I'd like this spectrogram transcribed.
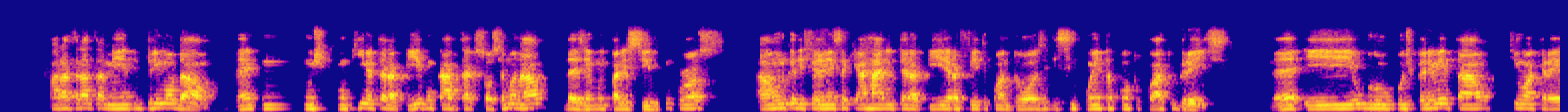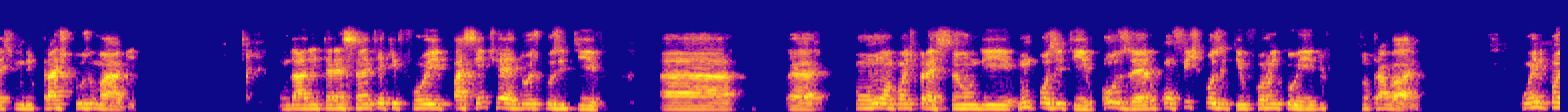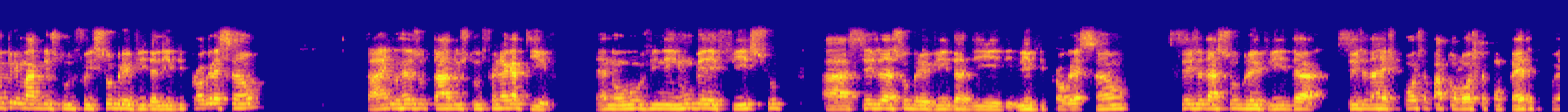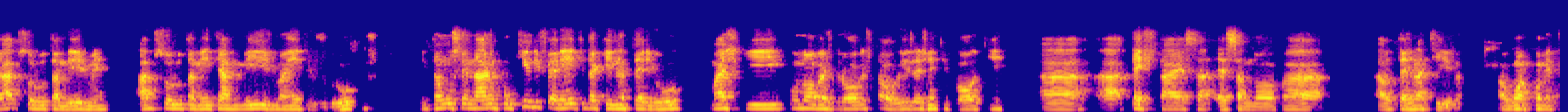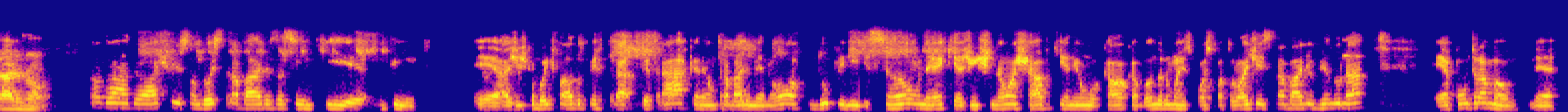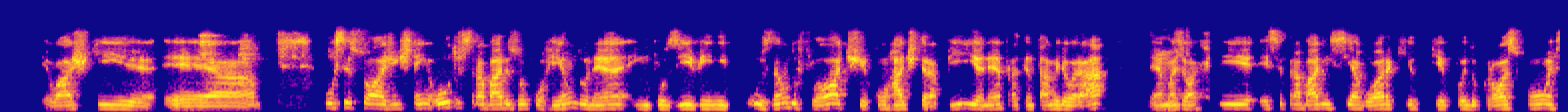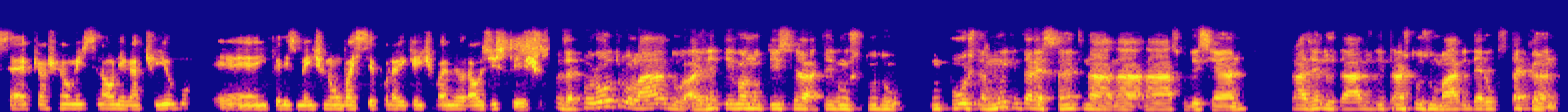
para tratamento trimodal, né, com, com, quimioterapia, com carbotaxol semanal, desenho muito parecido com CROSS. A única diferença é que a radioterapia era feita com a dose de 50,4 grays. Né, e o grupo experimental tinha um acréscimo de trastuzumab. Um dado interessante é que foi paciente HER2 positivo, ah, ah, com uma com expressão de um positivo ou zero, com FIS positivo, foram incluídos no trabalho. O endpoint primário do estudo foi sobrevida livre de progressão, tá? e o resultado do estudo foi negativo. Né? Não houve nenhum benefício, ah, seja da sobrevida de, de, livre progressão, seja da sobrevida, seja da resposta patológica completa, que foi absoluta mesma, absolutamente a mesma entre os grupos. Então, um cenário um pouquinho diferente daquele anterior, mas que com novas drogas talvez a gente volte a, a testar essa, essa nova alternativa. Algum comentário, João? Eduardo, eu acho que são dois trabalhos assim que, enfim, é, a gente acabou de falar do Petrarca, né, um trabalho menor, com dupla inibição, né, que a gente não achava que ia nenhum local, acabando numa resposta patológica, esse trabalho vindo na é, contramão, né. Eu acho que, é, por si só, a gente tem outros trabalhos ocorrendo, né, inclusive usando FLOT com radioterapia, né, para tentar melhorar né? Mas eu acho que esse trabalho em si agora, que, que foi do Cross com o Ercept, eu acho realmente sinal negativo. É, infelizmente não vai ser por aí que a gente vai melhorar os desfechos. Pois é, por outro lado, a gente teve uma notícia, teve um estudo, um pôster muito interessante na, na, na ASCO desse ano, trazendo os dados de trastuzumab e deruxtecano.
